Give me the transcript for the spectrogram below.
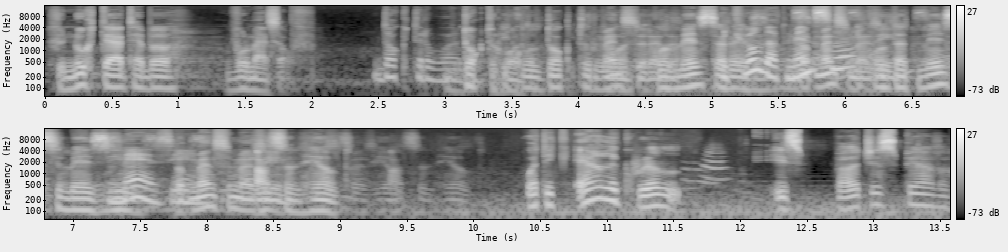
genoeg tijd hebben voor mijzelf. Dokter worden. Dokter Ik wil dokter worden. Mensen Ik wil redden. mensen Ik redden. wil dat mensen, mensen Ik wil dat mensen mij zien. mij zien. Dat mensen mij Als zien. een held. Wat ik eigenlijk wil, is spelletjes spelen.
